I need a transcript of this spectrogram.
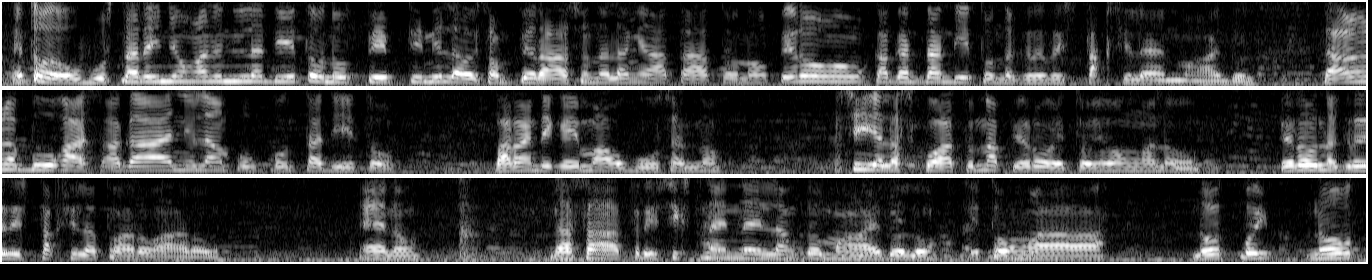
Ito, ubus na rin yung ano nila dito, Note 50 nila, isang piraso na lang yata to, no. Pero kagandahan dito, nagre-restock sila yan mga idol. Lalo na bukas, agahan nyo lang pupunta dito para hindi kayo maubusan, no. Kasi alas 4 na, pero ito yung ano, pero nagre-restock sila to araw-araw. Ayan, no. Nasa 3699 lang to mga idol, oh. Itong ah, Note, Note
